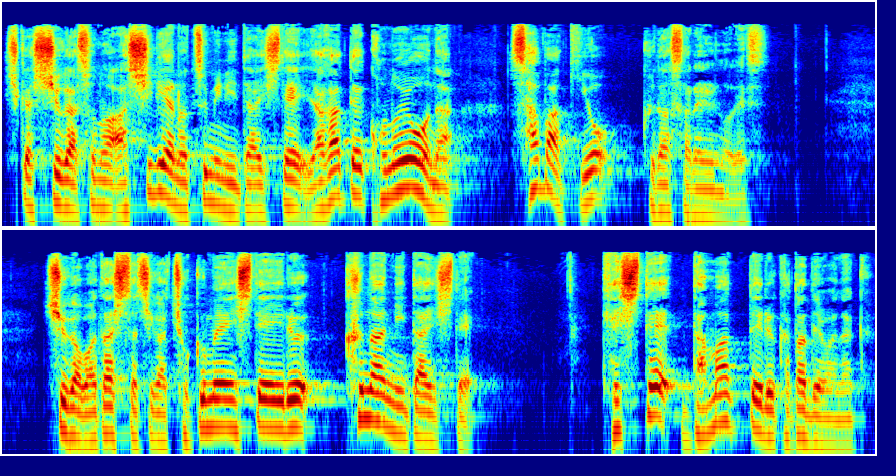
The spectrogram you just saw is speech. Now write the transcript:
しかし主がそのアッシリアの罪に対してやがてこのような裁きを下されるのです。主が私たちが直面している苦難に対して決して黙っている方ではなく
